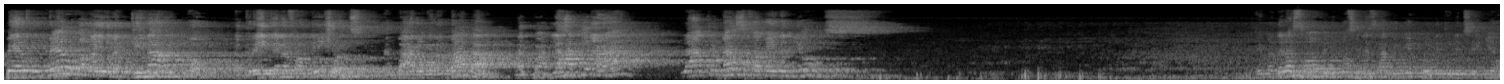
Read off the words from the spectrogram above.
Pero kung meron ka ngayon at ginamit mo, nag-create ka ng foundations, nagpaaral ng bata, nagpa lahat yun na, lahat yun nasa kamay ng Diyos. Eh madalas, mga pinag ko, sinasabi ko yun ulit-ulit sa inyo.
